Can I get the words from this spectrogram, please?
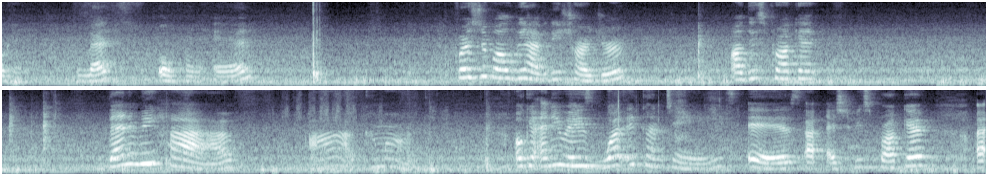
okay. let's open it first of all we have the charger on this sprocket then we have, ah. Okay, anyways, what it contains is a HP Sprocket, a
